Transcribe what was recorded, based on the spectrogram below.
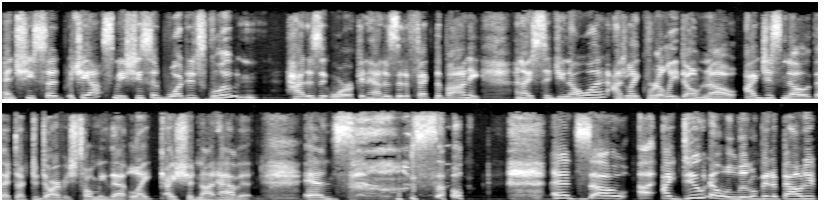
And she said, she asked me, she said, what is gluten? How does it work and how does it affect the body? And I said, you know what? I like really don't know. I just know that Dr. Darvish told me that like I should not have it. And so, so and so I, I, do know a little bit about it,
